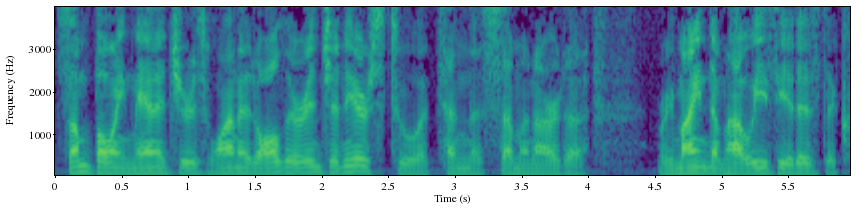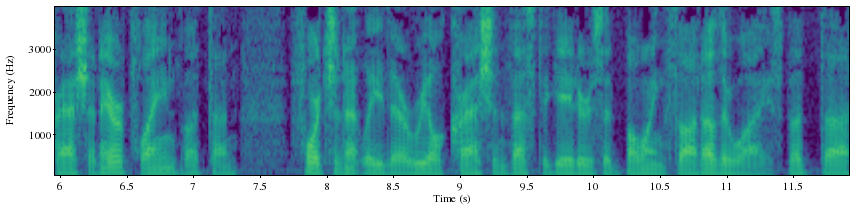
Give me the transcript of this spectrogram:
some Boeing managers wanted all their engineers to attend the seminar to remind them how easy it is to crash an airplane, but unfortunately, their real crash investigators at Boeing thought otherwise. But uh,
